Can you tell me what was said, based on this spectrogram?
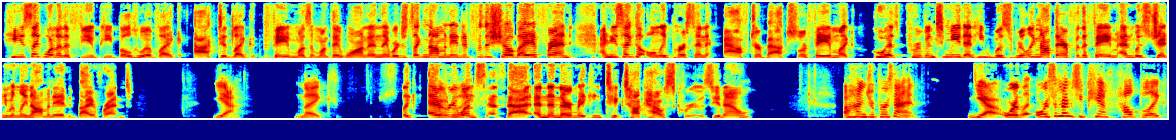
He's like one of the few people who have like acted like fame wasn't what they wanted and they were just like nominated for the show by a friend. And he's like the only person after Bachelor fame like who has proven to me that he was really not there for the fame and was genuinely nominated by a friend. Yeah. Like Like everyone Totally. says that and then they're making TikTok house crews, you know? a hundred percent. Yeah. Or or sometimes you can't help like,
